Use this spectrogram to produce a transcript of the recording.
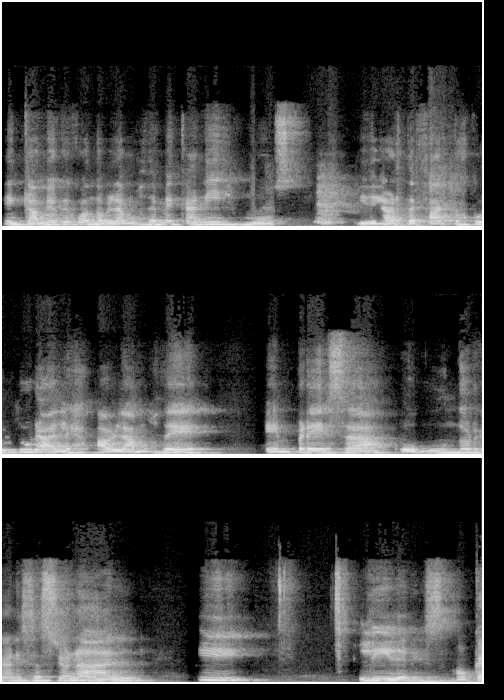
En cambio que cuando hablamos de mecanismos y de artefactos culturales, hablamos de empresa o mundo organizacional y líderes, ¿ok?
